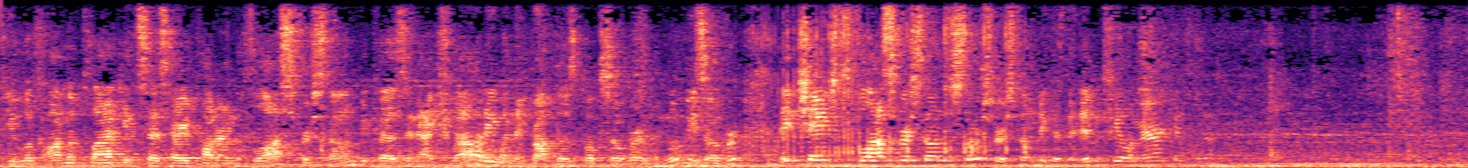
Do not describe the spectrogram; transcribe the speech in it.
If you look on the plaque, it says Harry Potter and the Philosopher's Stone because in actuality, when they brought those books over and the movies over, they changed Philosopher's Stone to Sorcerer's Stone because they didn't feel American. If you didn't get enough Arnold,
